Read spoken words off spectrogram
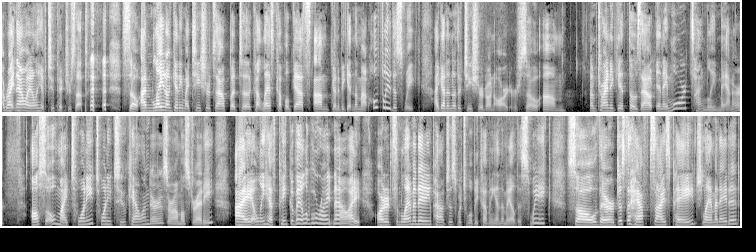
Uh, right now, I only have two pictures up. so I'm late on getting my t shirts out, but uh, last couple guests, I'm going to be getting them out hopefully this week. I got another t shirt on order. So um, I'm trying to get those out in a more timely manner. Also, my 2022 calendars are almost ready. I only have pink available right now. I ordered some laminating pouches, which will be coming in the mail this week. So they're just a half size page laminated.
